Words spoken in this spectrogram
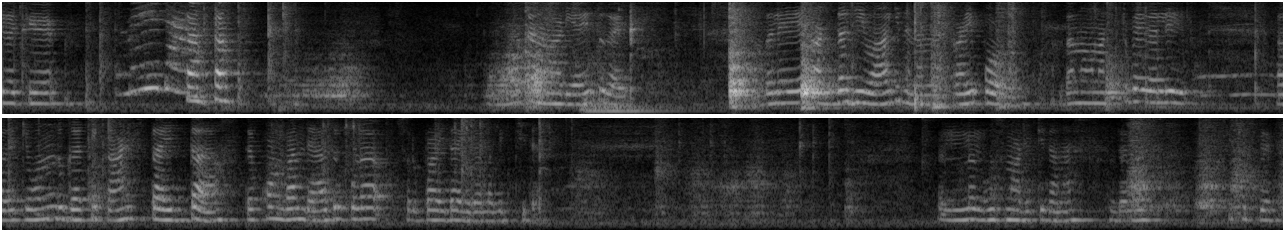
ಇದಕ್ಕೆ ಮಾಡಿ, ಆಯಿತು ಗೈಸ್ ಮೊದಲೇ ಅಡ್ಡ ಜೀವ ಆಗಿದೆ ನನ್ನ ಟ್ರೈಪೋಡ್ ಅದನ್ನು ಅಷ್ಟು ಬೇಗ ಅಲ್ಲಿ ಅದಕ್ಕೆ ಒಂದು ಗತಿ ಕಾಣಿಸ್ತಾ ಇದ್ದ, ತಕ್ಕೊಂಡು ಬಂದೆ. ಆದರೂ ಕೂಡ ಸ್ವಲ್ಪ ಇದಾಗಿರಲ್ಲ, ಬಿಚ್ಚಿದೆ. ಎಲ್ಲ ಲೂಸ್ ಮಾಡಿಟ್ಟಿದ್ದಾನೆ. ಅದೆಲ್ಲ ಸಿಕ್ಕಿಸ್ಬೇಕು.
